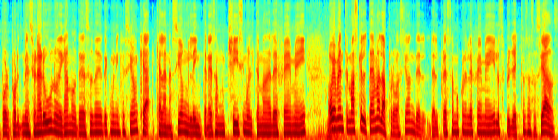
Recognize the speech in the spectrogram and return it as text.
por, mencionar uno, digamos, de esos medios de comunicación, que a, que a, la nación le interesa muchísimo el tema del FMI. Obviamente, más que el tema, la aprobación del, del préstamo con el FMI y los proyectos asociados.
